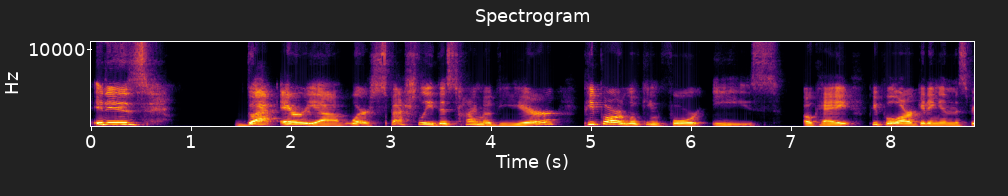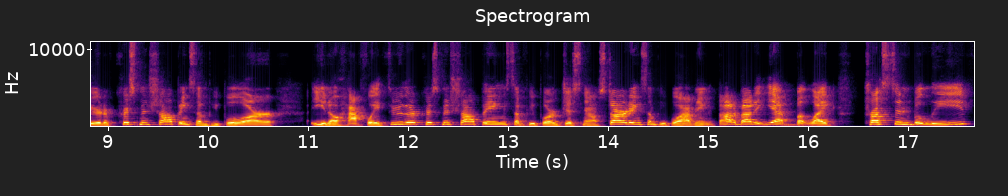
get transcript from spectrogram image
it is that area where especially this time of year people are looking for ease okay people are getting in the spirit of christmas shopping some people are you know halfway through their christmas shopping. Some people are just now starting. Some people haven't even thought about it yet. But like trust and believe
